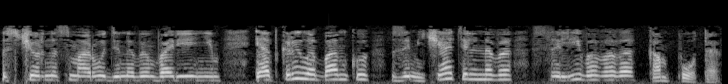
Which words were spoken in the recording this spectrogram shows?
с черносмородиновым вареньем и открыла банку замечательного сливового компота.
